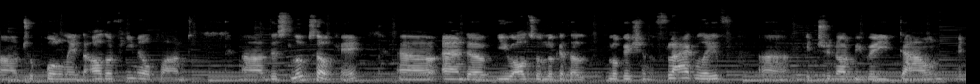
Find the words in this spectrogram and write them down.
uh, to pollinate the other female plant. Uh, this looks okay, uh, and uh, you also look at the location of the flag leaf. Uh, it should not be very down. It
